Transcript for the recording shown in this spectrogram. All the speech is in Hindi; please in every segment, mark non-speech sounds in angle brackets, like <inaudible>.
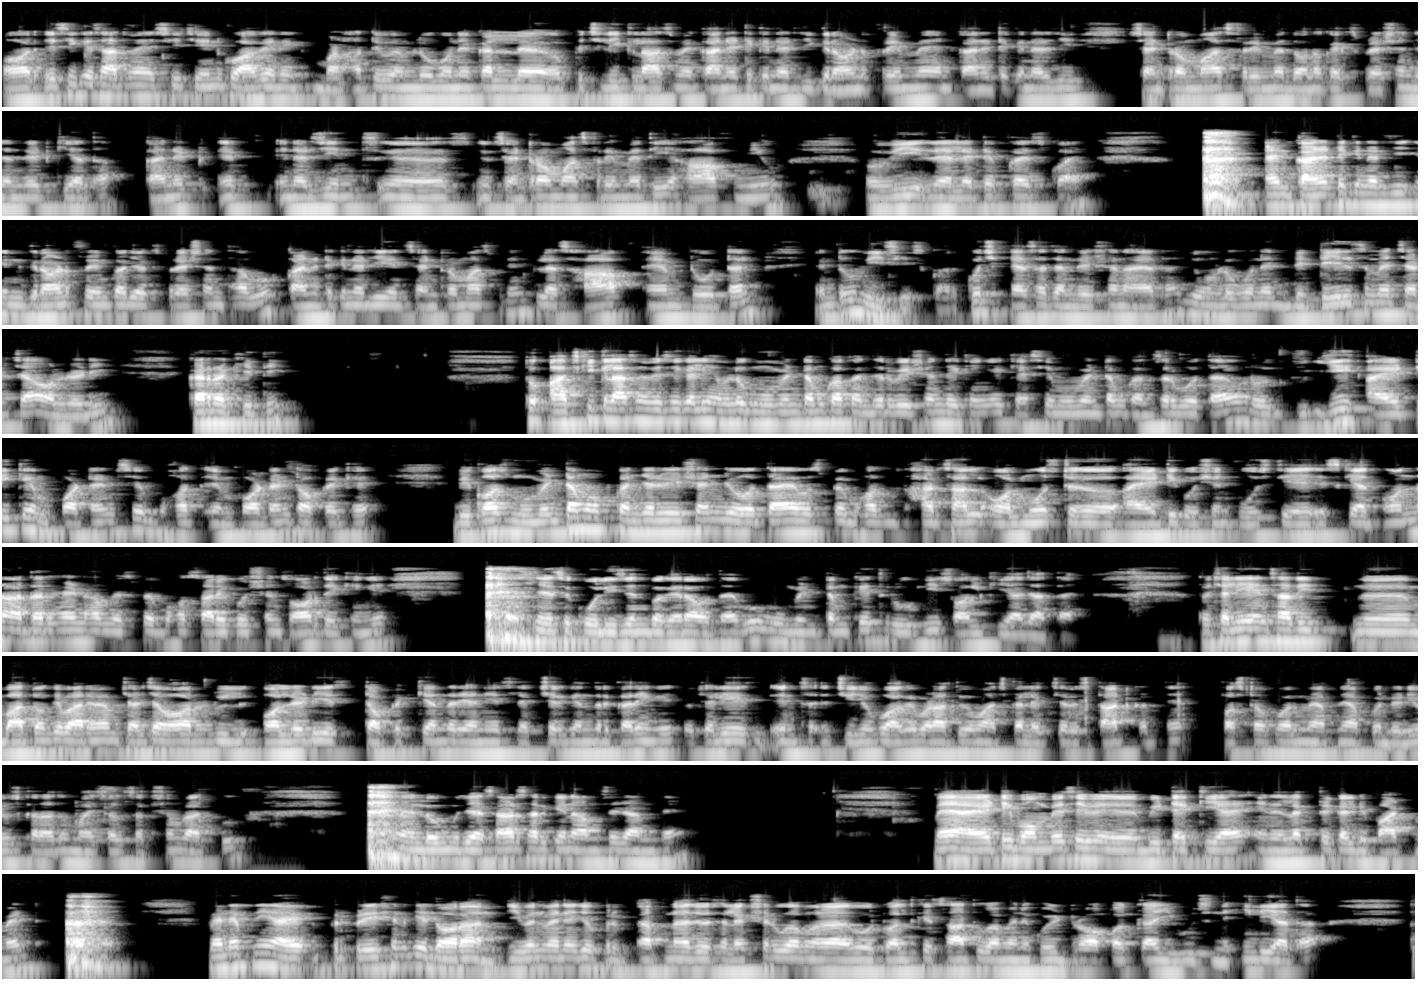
और इसी के साथ में इसी चेन को आगे बढ़ाते हुए हम लोगों ने कल पिछली क्लास में काइनेटिक एनर्जी ग्राउंड फ्रेम में and kinetic energy centre of mass frame में दोनों का एक्सप्रेशन जनरेट किया था। Kinetic energy in centre of mass frame में थी हाफ़ म्यू वी रिलेटिव का square and kinetic energy in ground frame का जो एक्सप्रेशन था वो kinetic energy in centre of mass frame plus half M total into V C square कुछ ऐसा जनरेशन आया था जो हम लोगों ने डिटेल्स में चर्चा ऑलरेडी कर रखी थी। तो आज की क्लास में बेसिकली हम लोग मोमेंटम का कंजर्वेशन देखेंगे, कैसे मोमेंटम कंजर्व होता है और ये आईआईटी के इम्पोर्टेंट से बहुत इम्पोर्टेंट टॉपिक है। बिकॉज़ मोमेंटम ऑफ़ कंजर्वेशन जो होता है, उस पर बहुत, हर साल ऑलमोस्ट आईआईटी क्वेश्चन पूछती है। इसके ऑन द अदर हैंड हम इस पर बहुत सारे क्वेश्चन और देखेंगे। <coughs> जैसे कोलिजन वगैरह होता है, वो मोमेंटम के थ्रू ही सॉल्व किया जाता है। तो चलिए इन सारी बातों के बारे में हम चर्चा और ऑलरेडी इस टॉपिक के अंदर यानी इस लेक्चर के अंदर करेंगे। तो चलिए इन चीज़ों को आगे बढ़ाते हुए हम आज का लेक्चर स्टार्ट करते हैं। फ़र्स्ट ऑफ़ ऑल मैं अपने आप को इंट्रोड्यूस करा दूँ माई सक्षम राजपूत। <coughs> लोग मुझे एसआर सर के नाम से जानते हैं। मैं आईआईटी बॉम्बे से बीटेक किया है इन इलेक्ट्रिकल डिपार्टमेंट मैंने अपनी प्रिपरेशन के दौरान इवन मैंने जो अपना जो सिलेक्शन हुआ, मेरा वो ट्वेल्थ के साथ हुआ, मैंने कोई ड्रॉप का यूज़ नहीं लिया था।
